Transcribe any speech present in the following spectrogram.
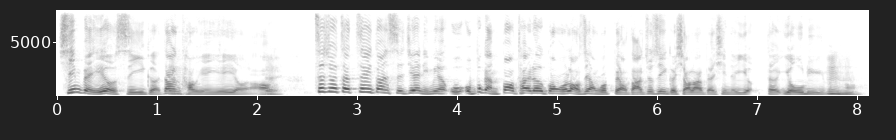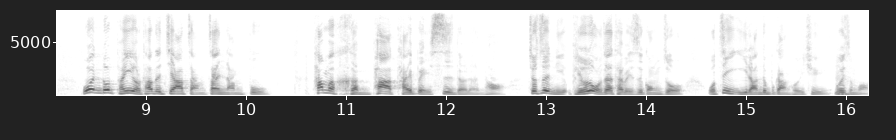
新北也有十一个，当然桃园也有了哦。这就在这一段时间里面，我我不敢抱太乐观。我老实讲，我表达就是一个小老百姓的忧的忧虑嘛。我很多朋友他的家长在南部，他们很怕台北市的人哈。就是你，比如说我在台北市工作，我自己依然都不敢回去。为什么？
